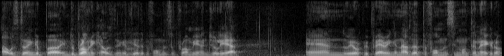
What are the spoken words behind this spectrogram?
I was doing a uh, in Dubrovnik. I was doing a Hmm. theater performance of Romeo and Juliet, and we were preparing another performance in Montenegro.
